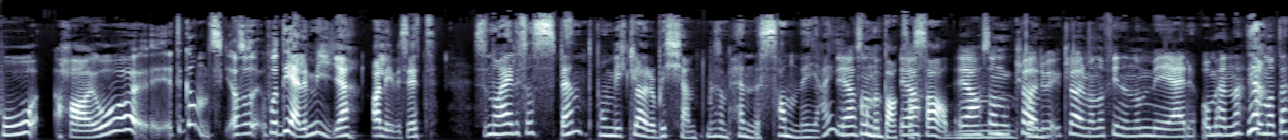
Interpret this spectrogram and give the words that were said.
Hun har jo et ganske Altså, hun deler mye av livet sitt. Så nå er jeg litt sånn spent på om vi klarer å bli kjent med liksom hennes sanne jeg. Ja, sånn- Komme bak ja, fasaden. Ja, sånn klarer, vi, klarer man å finne noe mer om henne, Ja. på en måte.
